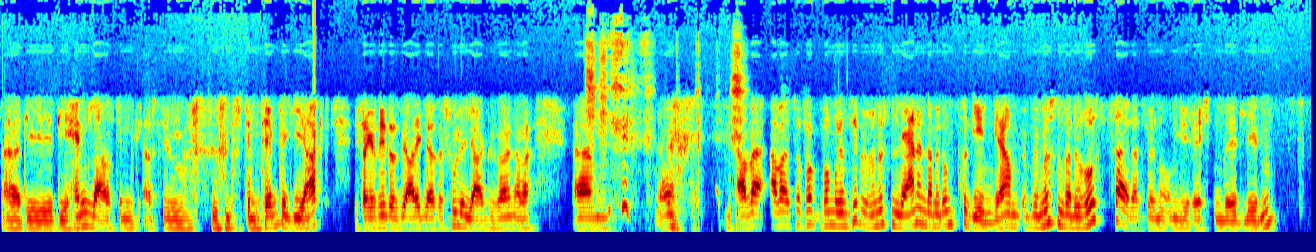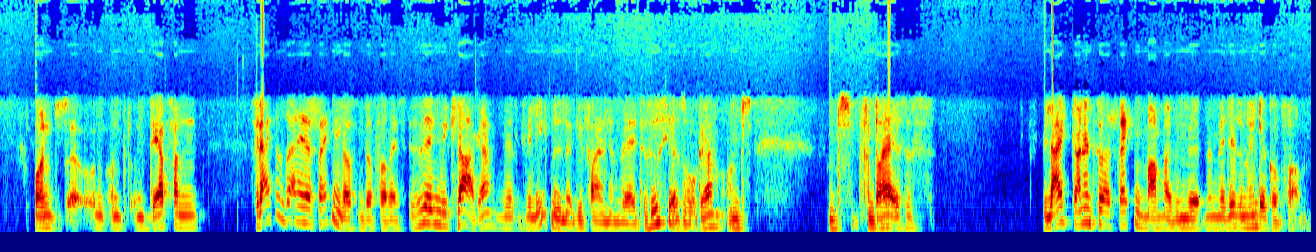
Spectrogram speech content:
die, die Händler aus dem, aus, dem, aus dem Tempel gejagt. Ich sage jetzt nicht, dass wir alle gleich aus der Schule jagen sollen, aber, ähm, äh, aber, aber so vom, vom, Prinzip, wir müssen lernen, damit umzugehen. Gell? Wir müssen uns bewusst sein, dass wir in einer ungerechten Welt leben und, äh, und, und, und der von, vielleicht uns eine erschrecken lassen davor, weil es ist irgendwie klar, gell? Wir, wir leben in einer gefallenen Welt, das ist ja so. Gell? Und, und von daher ist es vielleicht gar nicht so erschreckend manchmal, wenn wir, wenn wir das im Hinterkopf haben.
